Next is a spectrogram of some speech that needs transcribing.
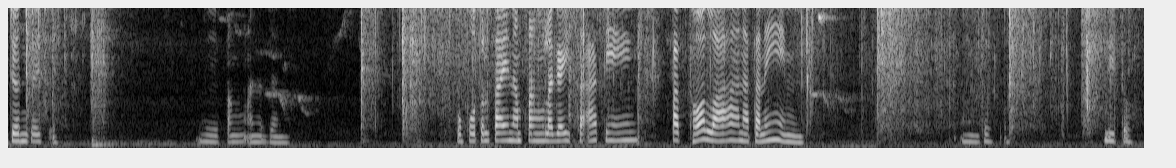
Diyan guys eh. May pang ano dyan. Puputol tayo ng panglagay sa ating patola na tanim. Eh. Dito.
